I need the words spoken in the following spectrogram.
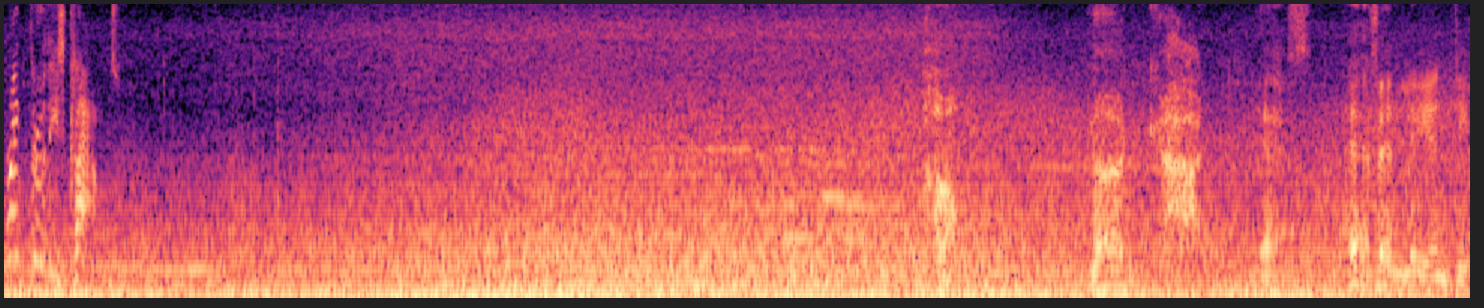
break through these clouds. My God. Yes, heavenly indeed.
